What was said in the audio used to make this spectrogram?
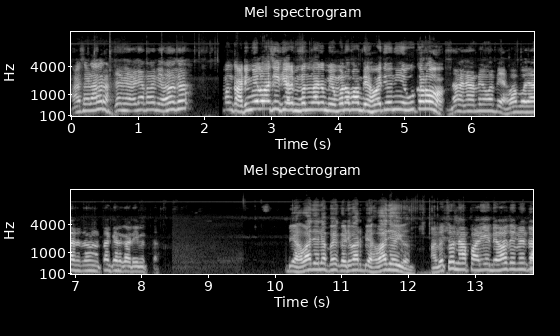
આ સાઈડ આવો તમે હેડ્યા બા બેહો કે? મને ગાડી મેલવા છે કે મને લાગે મહેમાનો પાસે બેહવા દો નહીં એવું કરો. ના ના અમે બેહવા બોલ્યા હતા ઘેર ગાડી મૂકતા બેહવા જ એટલે ભાઈ ઘડીવાર બેહવા જ આવ્યો હવે તો ના પાડીએ બેહવા તમે તો.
